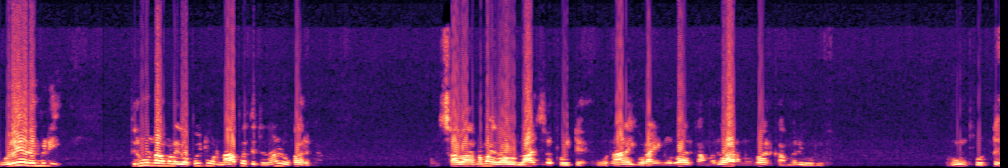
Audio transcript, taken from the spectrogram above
ஒரே ரெமிடி திருவண்ணாமலையில் போயிட்டு ஒரு நாற்பத்தெட்டு நாள் உட்காருங்க. சாதாரணமாக ஏதாவது ஒரு லாட்ஜில் போயிட்டு ஒரு நாளைக்கு ஒரு ஐநூறுரூவா இருக்க மாதிரி அறநூறுவா இருக்க மாதிரி ஒரு ரூம் போட்டு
